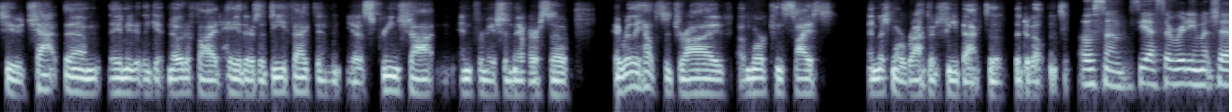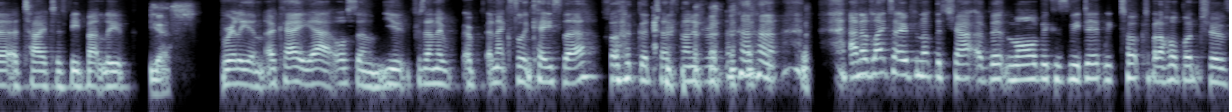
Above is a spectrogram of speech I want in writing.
to chat them. They immediately get notified, hey, there's a defect and you know, screenshot information there. So it really helps to drive a more concise and much more rapid feedback to the development team. Awesome. Yeah, so really much a, a tie to feedback loop. Yes. Brilliant. Okay. Yeah. Awesome. You presented a, an excellent case there for good test management. and I'd like to open up the chat a bit more because we did, we talked about a whole bunch of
